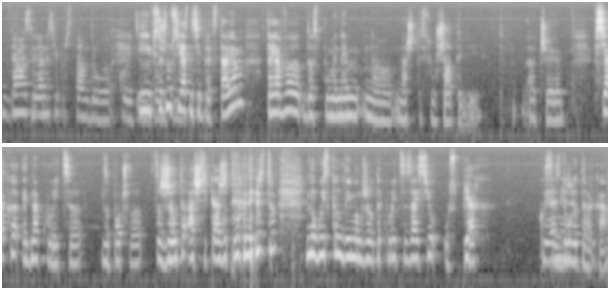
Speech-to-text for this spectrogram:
Да, сега не си представям друга корица. И всъщност и аз не си представям. Трябва да споменем на нашите слушатели, че всяка една корица започва с жълта. Аз ще си кажа това нещо. Много искам да имам жълта корица за. Успях Коя с е другата жълта? ръка.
